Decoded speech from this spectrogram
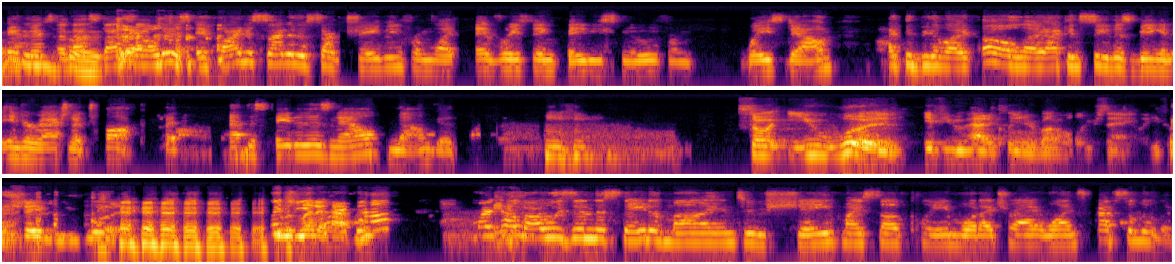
If it's, that's that's how it is. If I decided to start shaving from like everything baby smooth from waist down, I could be like, oh, like I can see this being an interaction, a talk. But at the state it is now, no, I'm good. So you would if you had a cleaner butthole. You're saying, like if you're shaving, you would. Would would you, let it happen? Markel? Markel, If I was in the state of mind to shave myself clean, would I try it once? Absolutely.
